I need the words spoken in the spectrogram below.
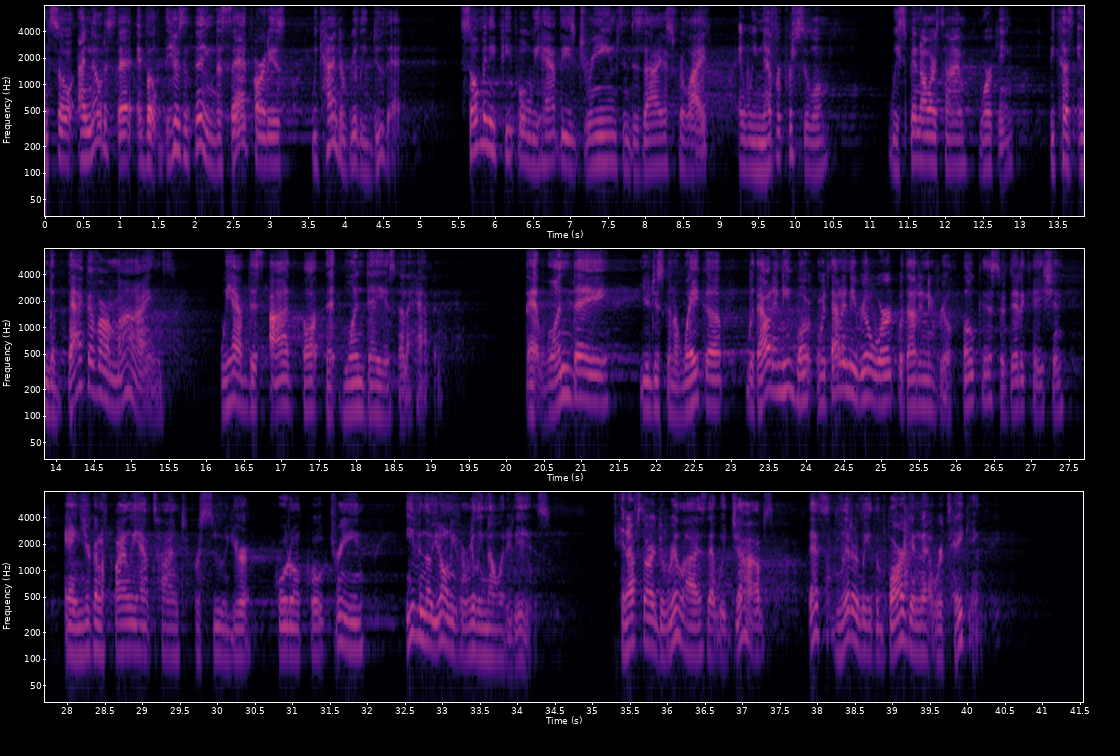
And so I noticed that. But here's the thing the sad part is we kind of really do that. So many people, we have these dreams and desires for life, and we never pursue them. We spend all our time working because in the back of our minds, we have this odd thought that one day is going to happen. That one day you're just going to wake up without any work, without any real work, without any real focus or dedication, and you're going to finally have time to pursue your quote unquote dream, even though you don't even really know what it is. And I've started to realize that with jobs, that's literally the bargain that we're taking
